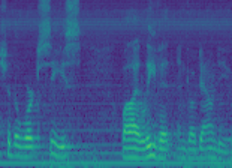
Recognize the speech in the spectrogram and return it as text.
should the work cease while I leave it and go down to you?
